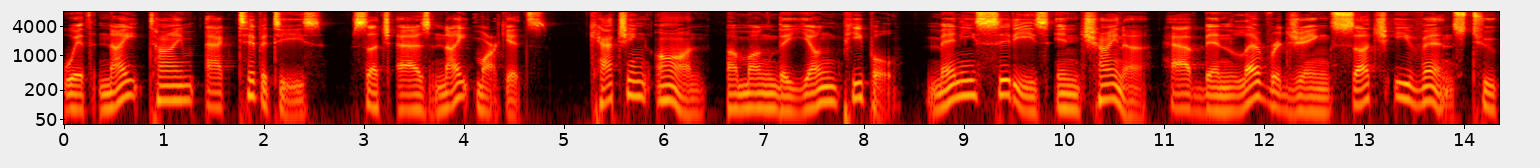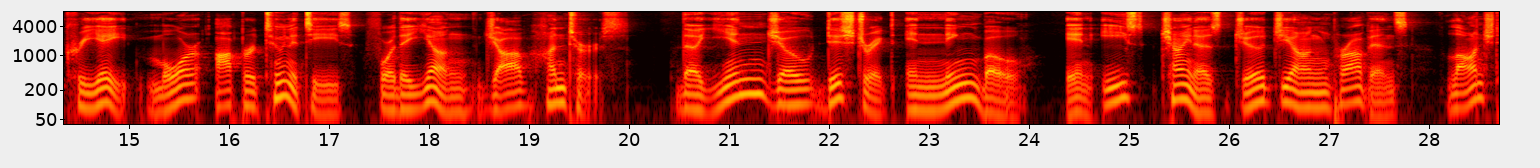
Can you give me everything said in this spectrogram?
With nighttime activities such as night markets catching on among the young people, many cities in China have been leveraging such events to create more opportunities for the young job hunters. The Yinzhou district in Ningbo, in East China's Zhejiang province, launched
